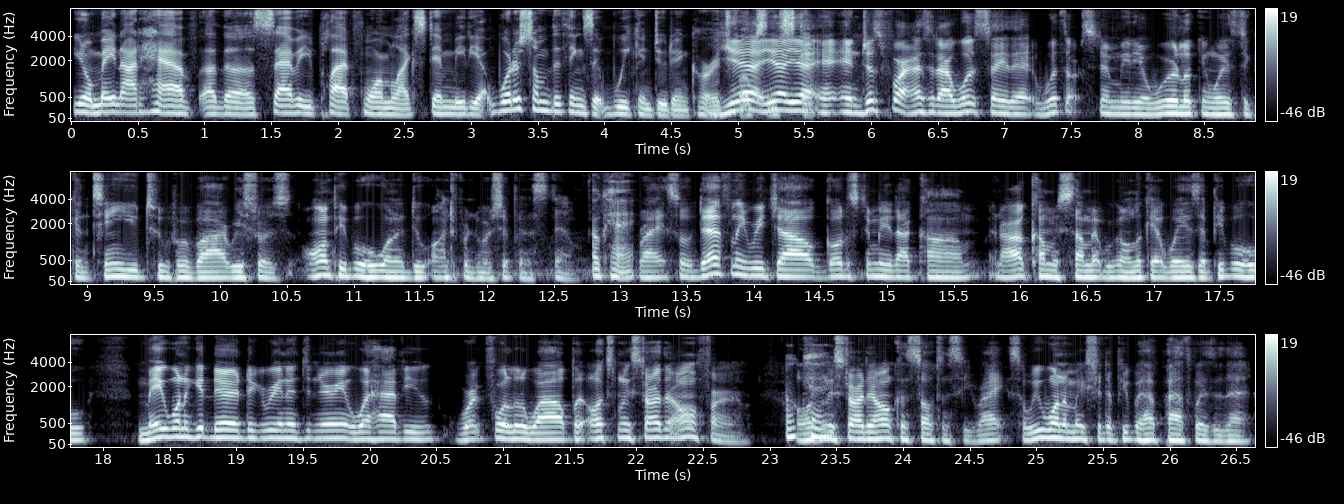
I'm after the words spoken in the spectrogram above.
you know may not have uh, the savvy platform like STEM media? What are some of the things that we can do to encourage Yeah, folks in yeah, yeah. And, and just for I answer that, I would say that with our STEM media, we're looking ways to continue to provide resources on people who want to do entrepreneurship in STEM. Okay. Right. So definitely reach out, go to STEMmedia.com. In our upcoming summit, we're going to look at ways that people who may want to get their degree in engineering or what have you, work for a little while, but ultimately start their own firm. Okay. Ultimately start their own consultancy, right? So we want to make sure that people have pathways to that.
